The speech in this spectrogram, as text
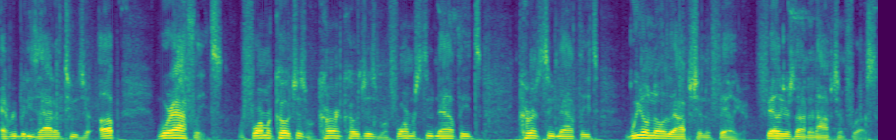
everybody's attitudes are up. We're athletes, we're former coaches, we're current coaches, we're former student athletes, current student athletes. We don't know the option of failure. Failure is not an option for us.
